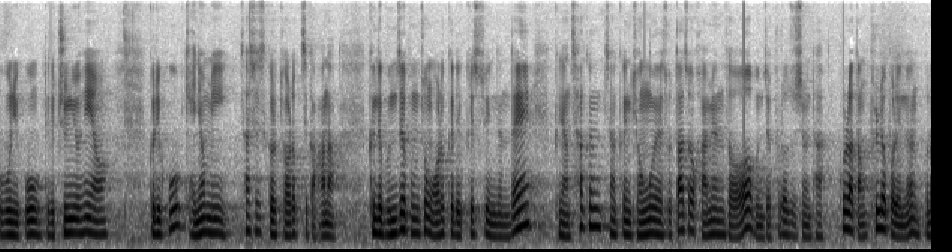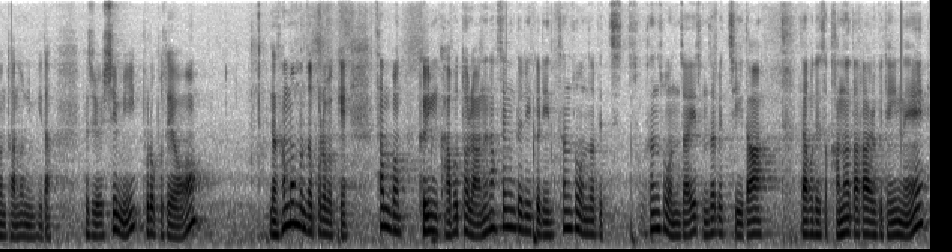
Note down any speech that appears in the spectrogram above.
부분이고 되게 중요해요. 그리고 개념이 사실 그렇게 어렵지가 않아. 근데 문제 보면 좀 어렵게 느낄 수 있는데 그냥 차근차근 경우의 수 따져가면서 문제 풀어주시면 다 홀라당 풀려버리는 그런 단원입니다. 그래서 열심히 풀어보세요. 일단 3번 먼저 풀어볼게. 3번 그림 가부터 라는 학생들이 그린 산소 원자 배치, 산소 원자의 전자 배치이다. 라고 돼서 가나다라 이렇게 돼 있네.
